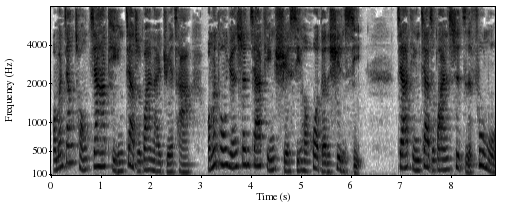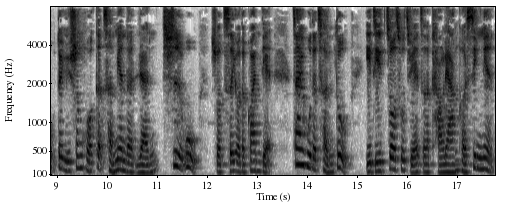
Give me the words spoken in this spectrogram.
我们将从家庭价值观来觉察我们同原生家庭学习和获得的讯息。家庭价值观是指父母对于生活各层面的人事物所持有的观点、在乎的程度以及做出抉择的考量和信念。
